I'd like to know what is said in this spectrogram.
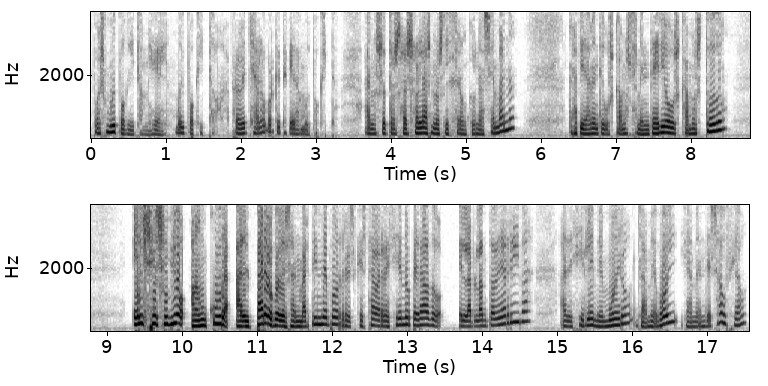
Pues muy poquito, Miguel, muy poquito. Aprovechalo porque te queda muy poquito. A nosotros a solas nos dijeron que una semana. Rápidamente buscamos cementerio, buscamos todo. Él se subió a un cura, al párroco de San Martín de Porres, que estaba recién operado en la planta de arriba, a decirle me muero, ya me voy, ya me han desahuciado.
